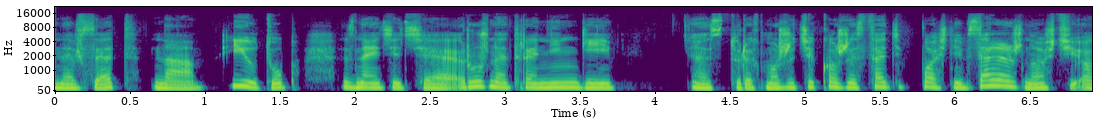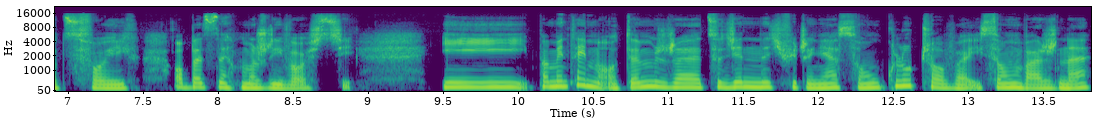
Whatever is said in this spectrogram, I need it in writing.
NFZ na YouTube znajdziecie różne treningi E, z których możecie korzystać właśnie w zależności od swoich obecnych możliwości. I pamiętajmy o tym, że codzienne ćwiczenia są kluczowe i są ważne,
